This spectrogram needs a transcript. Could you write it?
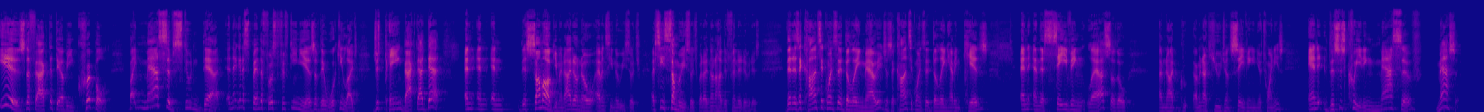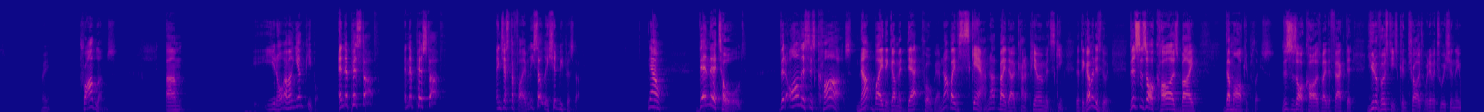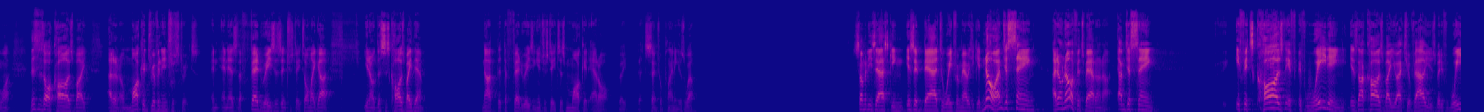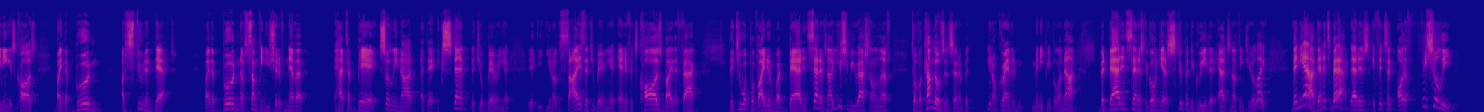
is the fact that they are being crippled by massive student debt and they're going to spend the first 15 years of their working lives just paying back that debt. And and and there's some argument i don't know i haven't seen the research. I've seen some research but i don't know how definitive it is that as a consequence of delaying marriage as a consequence of delaying having kids and and they're saving less although I'm not I'm not huge on saving in your 20s, and this is creating massive, massive, right, problems. Um, you know, among young people, and they're pissed off, and they're pissed off, and justifiably so. They should be pissed off. Now, then they're told that all this is caused not by the government debt program, not by the scam, not by the kind of pyramid scheme that the government is doing this is all caused by the marketplace. This is all caused by the fact that universities can charge whatever tuition they want. This is all caused by, I don't know, market driven interest rates. And, and as the Fed raises interest rates, oh my God, you know, this is caused by them. Not that the Fed raising interest rates is market at all, right? That's central planning as well. Somebody's asking, is it bad to wait for marriage again? No, I'm just saying, I don't know if it's bad or not. I'm just saying if it's caused, if, if waiting is not caused by your actual values, but if waiting is caused by the burden of student debt, by the burden of something you should have never had to bear, certainly not at the extent that you're bearing it, you know, the size that you're bearing it, and if it's caused by the fact that you were provided with bad incentives. Now, you should be rational enough to overcome those incentives, but, you know, granted, many people are not. But bad incentives to go and get a stupid degree that adds nothing to your life, then yeah, then it's bad. That is, if it's an artificially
